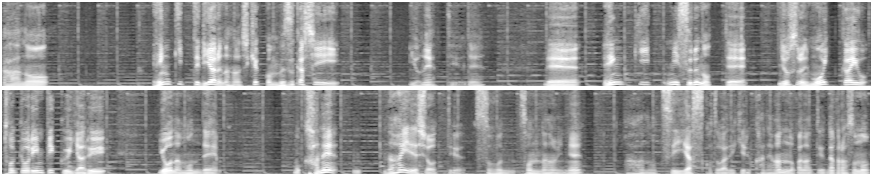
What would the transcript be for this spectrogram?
あの、延期ってリアルな話結構難しいよねっていうね。で、延期にするのって、要するにもう一回東京オリンピックやるようなもんで、もう金ないでしょっていう、そ、そんなのにね、あの、費やすことができる金あんのかなっていう。だからその、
